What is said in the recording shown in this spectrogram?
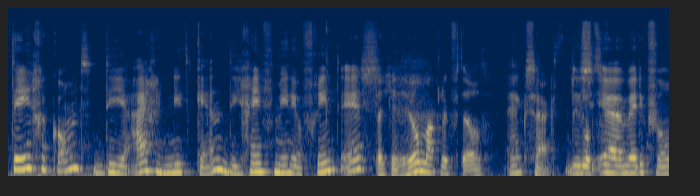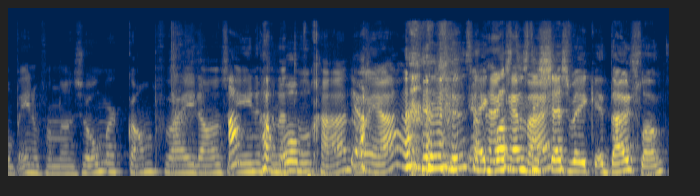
tegenkomt die je eigenlijk niet kent, die geen familie of vriend is. Dat je het heel makkelijk vertelt. Exact. Dus Klopt. weet ik veel, op een of andere zomerkamp waar je dan als Ah, enige naartoe op. gaat. Ja. Oh ja? Dus Ja, ik was dus die zes weken in Duitsland.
